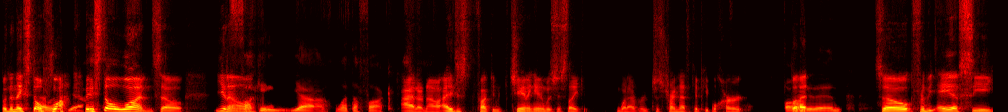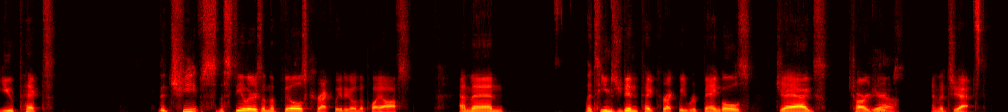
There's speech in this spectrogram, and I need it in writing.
but then they still was- won. yeah. They still won. So, you know, Fucking yeah. What the fuck? I don't know. I just fucking Shanahan was just like, whatever, just trying not to get people hurt. But-. So for the AFC, you picked the Chiefs, the Steelers, and the Bills correctly to go to the playoffs. And then the teams you didn't pick correctly were Bengals, Jags, Chargers, Yeah. and the Jets.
